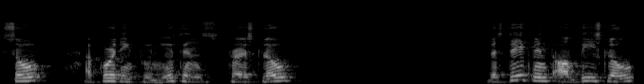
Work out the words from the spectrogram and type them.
So, according to Newton's first law, the statement of this law,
